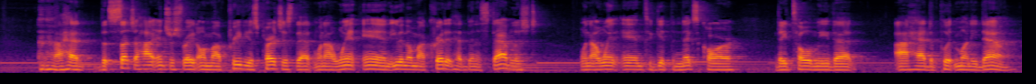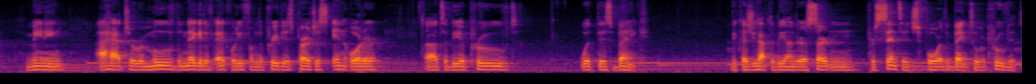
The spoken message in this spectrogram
I had the, such a high interest rate on my previous purchase that when I went in, even though my credit had been established, when I went in to get the next car, they told me that I had to put money down, meaning I had to remove the negative equity from the previous purchase in order uh, to be approved with this bank because you have to be under a certain percentage for the bank to approve it.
